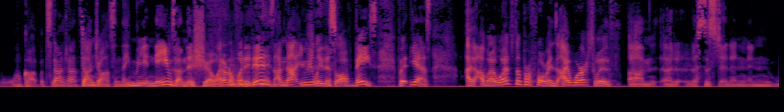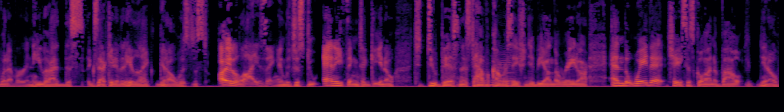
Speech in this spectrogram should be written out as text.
oh God, what's the Don Johnson. Don Johnson. They mean names on this show. I don't know what it is. I'm not usually this off base, but yes. I, when I watched the performance, I worked with um, an, an assistant and, and whatever, and he had this executive that he like, you know, was just idolizing and would just do anything to, you know, to do business, to have a conversation, to be on the radar. And the way that Chace has gone about, you know,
